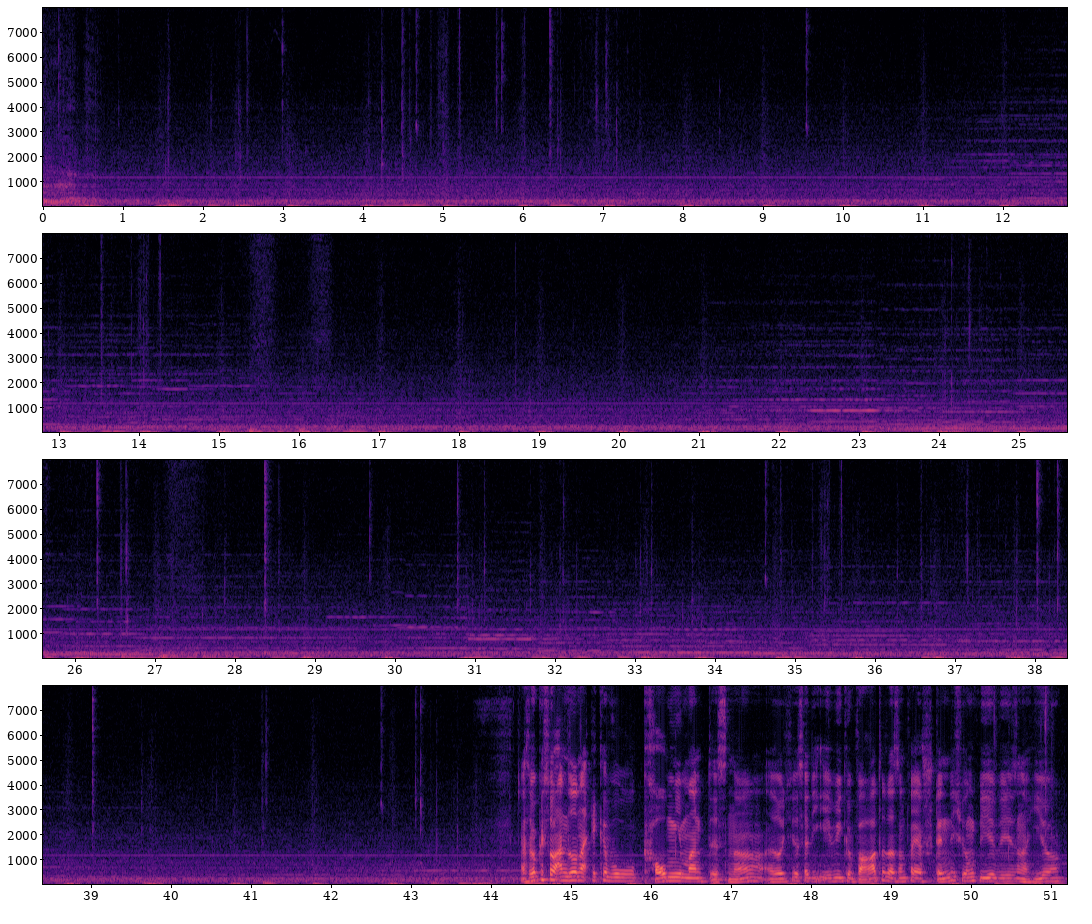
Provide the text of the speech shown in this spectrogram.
Das ist wirklich so an so einer Ecke, wo kaum jemand ist, ne? Also hier ist ja die ewige Warte, da sind wir ja ständig irgendwie gewesen. Na, hier.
